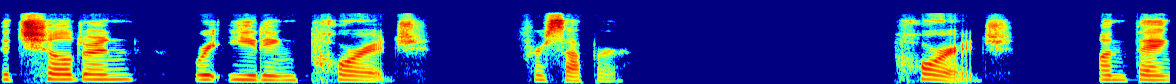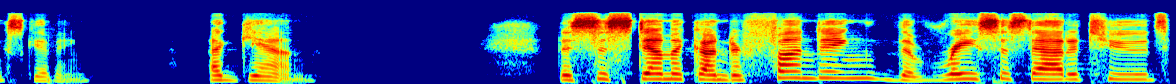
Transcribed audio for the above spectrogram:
the children were eating porridge for supper. Porridge on Thanksgiving. Again. The systemic underfunding, the racist attitudes,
